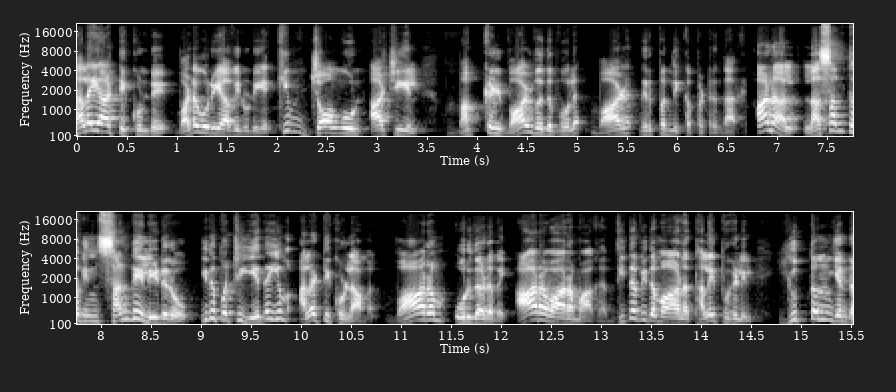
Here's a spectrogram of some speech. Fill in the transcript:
தலையாட்டிக் கொண்டு வடகொரியாவினுடைய கிம் ஜாங் உன் ஆட்சியில் மக்கள் வாழ்வது போல வாழ நிர்பந்திக்கப்பட்டிருந்தார்கள். ஆனால் லசந்தவின் சண்டே லீடரோ இது பற்றி எதையும் அலட்டிக் கொள்ளாமல் வாரம் ஒரு தடவை ஆரவாரமாக விதவிதமான தலைப்புகளில் யுத்தம் என்ற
